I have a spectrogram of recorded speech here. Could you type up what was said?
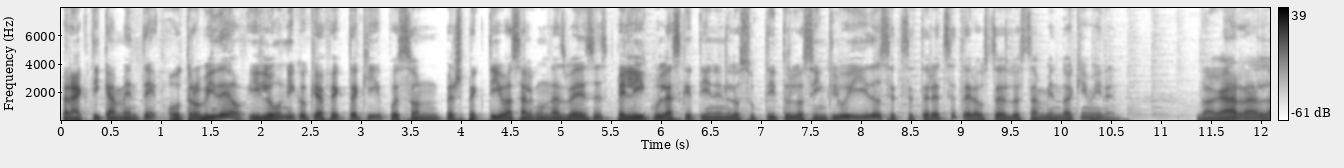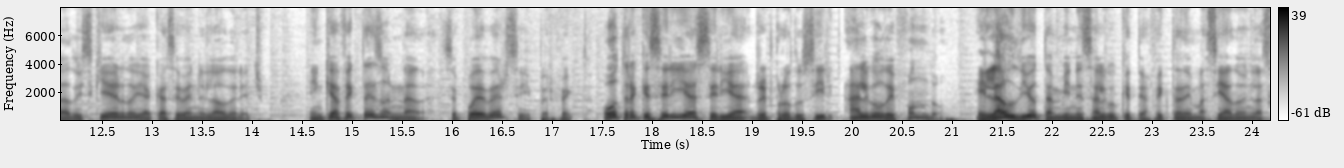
prácticamente otro video y lo único que afecta aquí pues son perspectivas algunas veces, películas que tienen los subtítulos incluidos, etcétera, etcétera. Ustedes lo están viendo aquí, miren. Lo agarra al lado izquierdo y acá se ve en el lado derecho. ¿En qué afecta eso? Nada. ¿Se puede ver? Sí, perfecto. Otra que sería sería reproducir algo de fondo. El audio también es algo que te afecta demasiado en las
